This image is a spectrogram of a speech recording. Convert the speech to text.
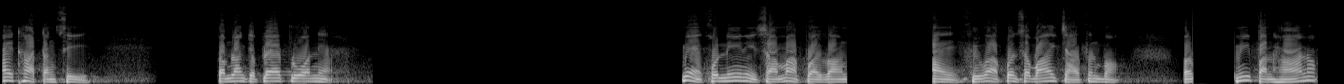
ให้ธาตุตังสี่กำลังจะแปรปรวนเนี่ย แม่คนนี้นี่สามารถปล่อยวางได้คือว่าเปิ้นสบายใจเปิ้นบอกมีปัญหาแล้ว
